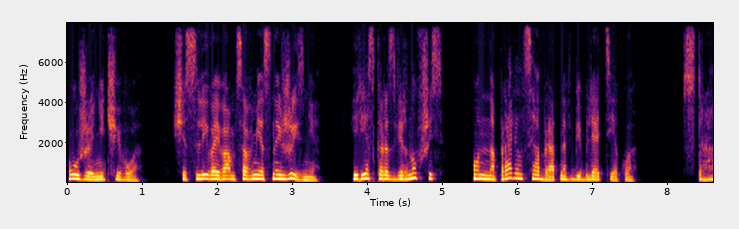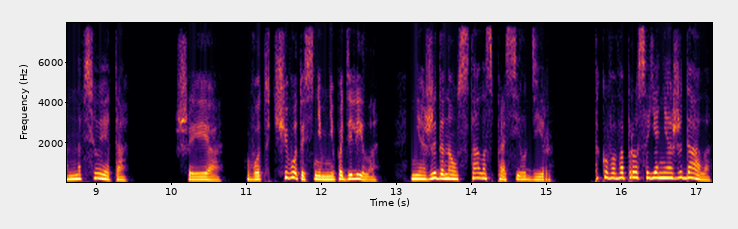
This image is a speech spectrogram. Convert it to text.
«Уже ничего. Счастливой вам совместной жизни!» И резко развернувшись, он направился обратно в библиотеку. Странно все это. «Шия, вот чего ты с ним не поделила?» Неожиданно устало спросил Дир. Такого вопроса я не ожидала,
